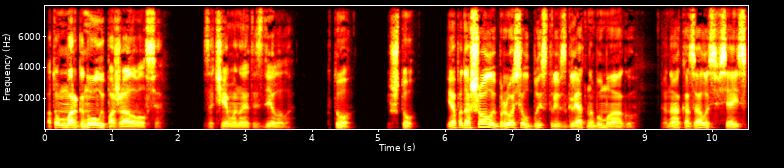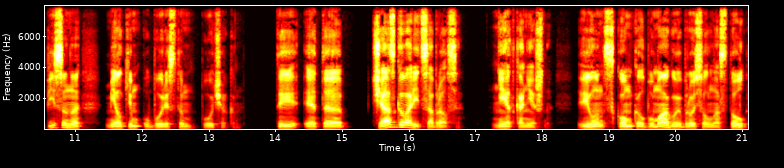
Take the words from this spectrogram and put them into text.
потом моргнул и пожаловался. Зачем она это сделала? Кто? И что? Я подошел и бросил быстрый взгляд на бумагу. Она оказалась вся исписана мелким убористым почерком. Ты это час говорить собрался? Нет, конечно. Виланд скомкал бумагу и бросил на стол,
